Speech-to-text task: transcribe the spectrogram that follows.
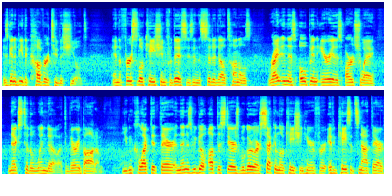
is going to be the cover to the shield. And the first location for this is in the Citadel tunnels, right in this open area, this archway, next to the window at the very bottom. You can collect it there, and then as we go up the stairs, we'll go to our second location here for if in case it's not there.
